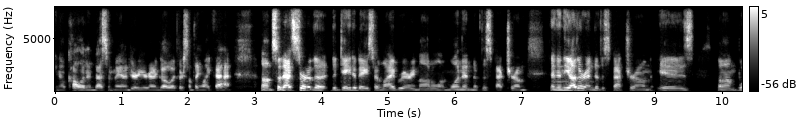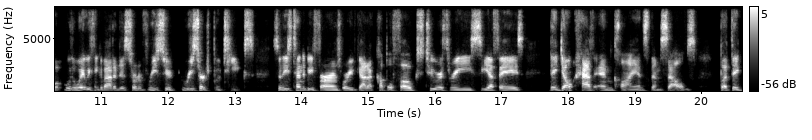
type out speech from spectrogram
you know, call it investment manager you're going to go with or something like that. Um, so that's sort of the the database or library model on one end of the spectrum, and then the other end of the spectrum is um, what, the way we think about it is sort of research research boutiques. So these tend to be firms where you've got a couple folks, two or three CFAs. They don't have end clients themselves but they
